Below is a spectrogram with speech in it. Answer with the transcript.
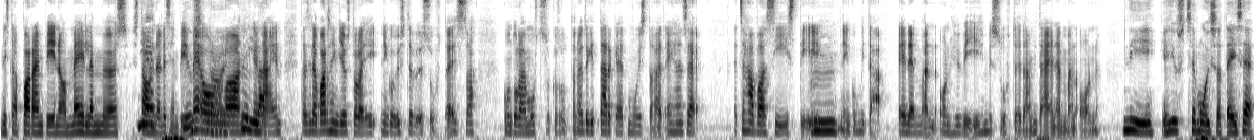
niin sitä parempia ne on meille myös, sitä Jep, onnellisempia me ollaan kyllä. ja näin. Tai sille varsinkin just tulee niin ystävyyssuhteissa, kun tulee mustasukkaisuutta, on jotenkin tärkeää muistaa, että eihän se, että sehän vaan siistii, mm. niin kuin mitä enemmän on hyviä ihmissuhteita ja mitä enemmän on. Niin, ja just se muistaa, että ei se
